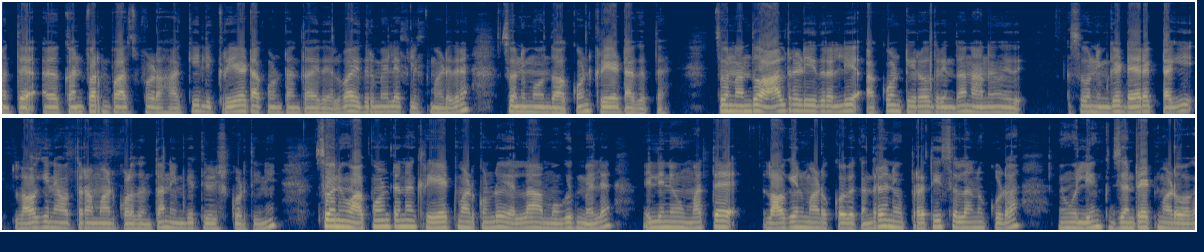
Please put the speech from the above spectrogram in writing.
ಮತ್ತು ಕನ್ಫರ್ಮ್ ಪಾಸ್ವರ್ಡ್ ಹಾಕಿ ಇಲ್ಲಿ ಕ್ರಿಯೇಟ್ ಅಕೌಂಟ್ ಅಂತ ಇದೆ ಅಲ್ವಾ? ಇದ್ರ ಮೇಲೆ ಕ್ಲಿಕ್ ಮಾಡಿದರೆ ಸೊ ನಿಮ್ಮ ಒಂದು ಅಕೌಂಟ್ ಕ್ರಿಯೇಟ್ ಆಗುತ್ತೆ. ಸೊ ನಂದು ಆಲ್ರೆಡಿ ಇದರಲ್ಲಿ ಅಕೌಂಟ್ ಇರೋದ್ರಿಂದ ನಾನು ಸೊ ನಿಮಗೆ ಡೈರೆಕ್ಟಾಗಿ ಲಾಗಿನ್ ಯಾವ ಥರ ಮಾಡ್ಕೊಳ್ಳೋದಂತ ನಿಮಗೆ ತಿಳಿಸ್ಕೊಡ್ತೀನಿ. ಸೊ ನೀವು ಅಕೌಂಟನ್ನು ಕ್ರಿಯೇಟ್ ಮಾಡಿಕೊಂಡು ಎಲ್ಲ ಮುಗಿದ ಮೇಲೆ ಇಲ್ಲಿ ನೀವು ಮತ್ತೆ ಲಾಗಿನ್ ಮಾಡ್ಕೋಬೇಕಂದ್ರೆ ನೀವು ಪ್ರತಿ ಸಲನೂ ಕೂಡ ನೀವು ಲಿಂಕ್ ಜನ್ರೇಟ್ ಮಾಡುವಾಗ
